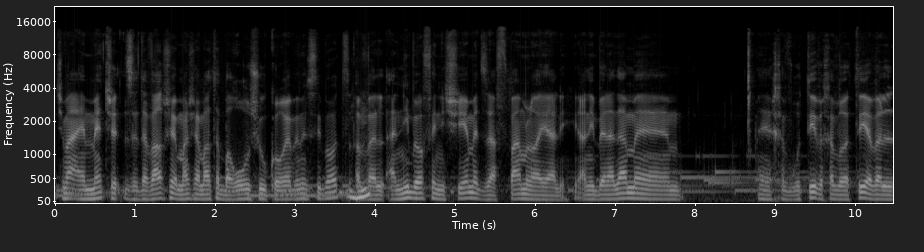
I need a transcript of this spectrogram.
תשמע, האמת שזה דבר שמה שאמרת ברור שהוא קורה במסיבות, mm-hmm. אבל אני באופן אישי, אמת, זה אף פעם לא היה לי. אני בן אדם אה, אה, חברותי וחברתי, אבל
